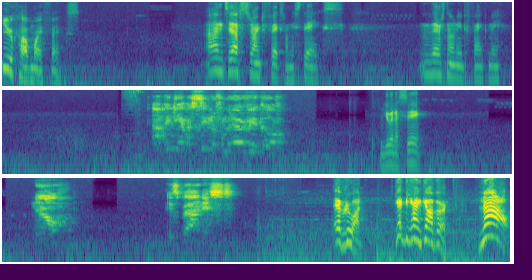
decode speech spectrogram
You have my thanks. I'm just trying to fix my mistakes. There's no need to thank me. I'm picking up a signal from an air vehicle. UNSC. No. It's banished. Everyone! Get behind cover! Now!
